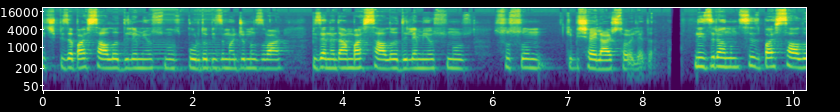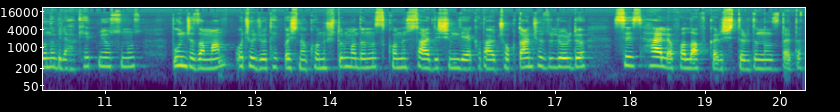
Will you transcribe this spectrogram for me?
Hiç bize başsağlığı dilemiyorsunuz. Burada bizim acımız var. Bize neden başsağlığı dilemiyorsunuz? Susun gibi şeyler söyledi. Nezire Hanım siz başsağlığını bile hak etmiyorsunuz. Bunca zaman o çocuğu tek başına konuşturmadınız. Konuşsaydı şimdiye kadar çoktan çözülürdü. Siz her lafa laf karıştırdınız dedi.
